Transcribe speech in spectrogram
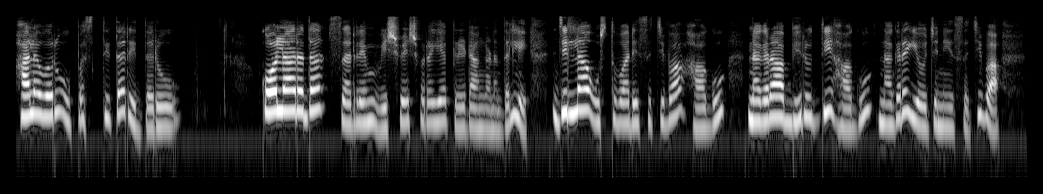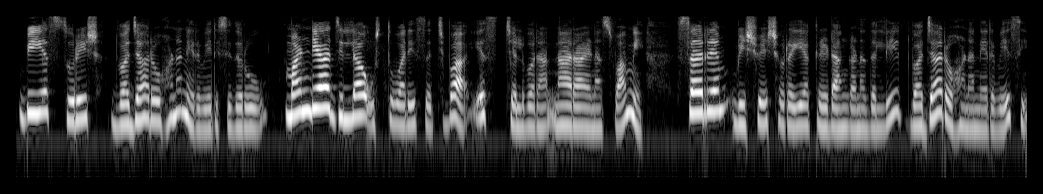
ಹಲವರು ಉಪಸ್ಥಿತರಿದ್ದರು. ಕೋಲಾರದ ಸರ್ ಎಂ ವಿಶ್ವೇಶ್ವರಯ್ಯ ಕ್ರೀಡಾಂಗಣದಲ್ಲಿ ಜಿಲ್ಲಾ ಉಸ್ತುವಾರಿ ಸಚಿವ ಹಾಗೂ ನಗರಾಭಿವೃದ್ಧಿ ಹಾಗೂ ನಗರ ಯೋಜನೆ ಸಚಿವ ಬಿಎಸ್ ಸುರೇಶ್ ಧ್ವಜಾರೋಹಣ ನೆರವೇರಿಸಿದರು. ಮಂಡ್ಯ ಜಿಲ್ಲಾ ಉಸ್ತುವಾರಿ ಸಚಿವ S Cheluvara Narayanaswamy sir M Visvesvaraya ಕ್ರೀಡಾಂಗಣದಲ್ಲಿ ಧ್ವಜಾರೋಹಣ ನೆರವೇರಿಸಿ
